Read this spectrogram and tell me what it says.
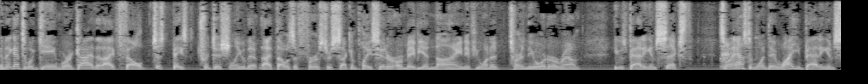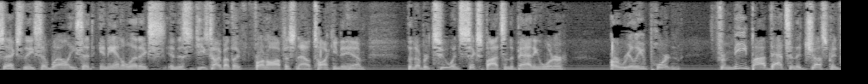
And they got to a game where a guy that I felt just based traditionally that I thought was a first or second place hitter or maybe a nine if you want to turn the order around, he was batting him sixth. So I asked him one day, why are you batting him sixth? And he said, well, he said, in analytics, and this, he's talking about the front office now, talking to him, the number two and six spots in the batting order are really important. For me, Bob, that's an adjustment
